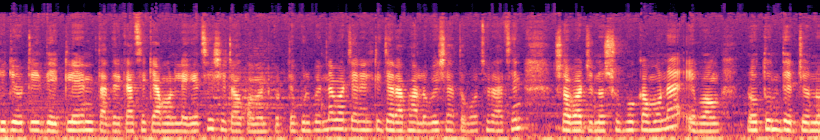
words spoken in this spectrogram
ভিডিওটি দেখলেন, তাদের কাছে কেমন লেগেছে সেটাও কমেন্ট করতে ভুলবেন না। আমার চ্যানেলটি যারা ভালোবেসে এত বছর আছেন, সবার জন্য শুভকামনা এবং নতুনদের জন্য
